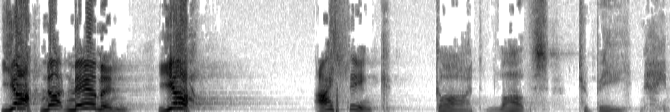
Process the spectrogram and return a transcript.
Yah, not Mammon, Yah. I think God loves to be named.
